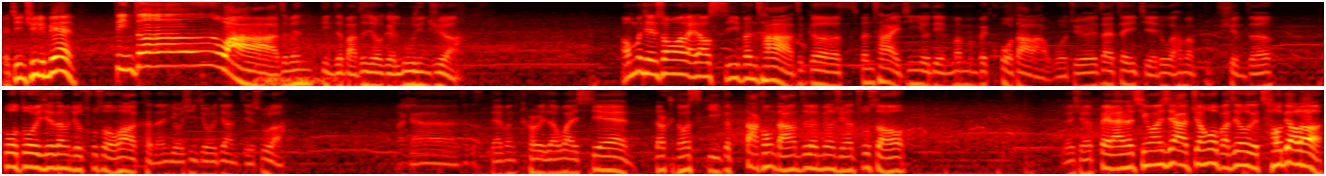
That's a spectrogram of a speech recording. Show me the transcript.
给禁区里面顶着，哇，这边顶着把这球给撸进去了。好，目前双方来到十一分差，这个分差已经有点慢慢被扩大了。我觉得在这一节，如果他们不选择。多做一些三分球出手的话，可能游戏就会这样结束了。来看这个 Stephen Curry 在外线，Dirk Nowitzki 一个大空档，这边没有选择出手，这边选择贝莱的情况下，居然我把这球给抄掉了。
